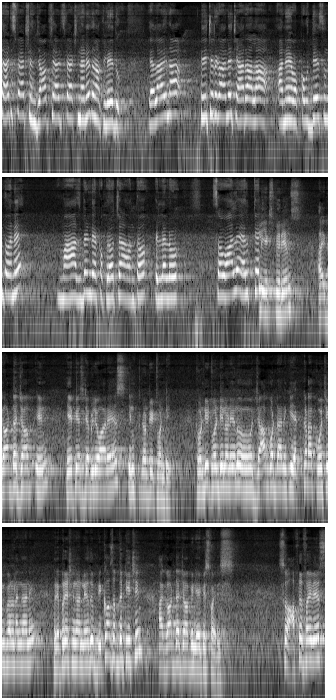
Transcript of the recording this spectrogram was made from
సాటిస్ఫాక్షన్ జాబ్ సాటిస్ఫాక్షన్ అనేది నాకు లేదు. ఎలా అయినా టీచర్గానే చేరాలా అనే ఒక ఉద్దేశంతోనే మా హస్బెండ్ యొక్క ప్రోత్సాహంతో పిల్లలు సో వాళ్ళే help experience I got the job in APS APS WRAS in 2020. Twenty ట్వంటీలో నేను జాబ్ కొట్టడానికి ఎక్కడ కోచింగ్కి వెళ్ళడం కానీ ప్రిపరేషన్ కానీ లేదు. Because of the teaching I got the job in AP స్పైరిస్ so after five years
